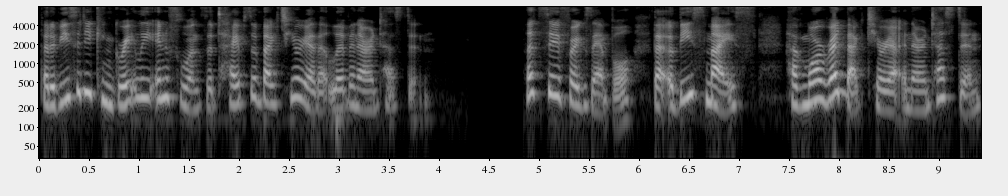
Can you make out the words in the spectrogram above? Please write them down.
that obesity can greatly influence the types of bacteria that live in our intestine. Let's say, for example, that obese mice have more red bacteria in their intestine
